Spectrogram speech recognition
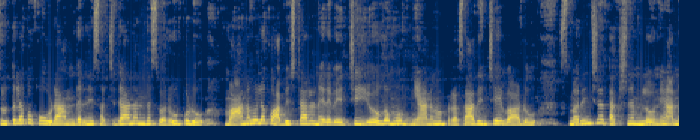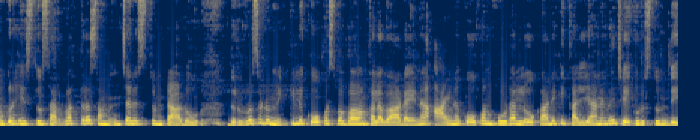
శృతులకు కూడా అందరినీ సచ్చిదానంద స్వరూపుడు. మానవులకు అభిష్టాలు నెరవేర్చి యోగము జ్ఞానము ప్రసాదించేవాడు. స్మరించిన తక్షణంలోనే అనుగ్రహిస్తూ సర్వత్రా సంచరిస్తుంటాడు. దుర్వసుడు మిక్కిలి కోప స్వభావం కలవాడైన ఆయన కోపం కూడా లోకానికి కళ్యాణమే చేకూరుస్తుంది.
